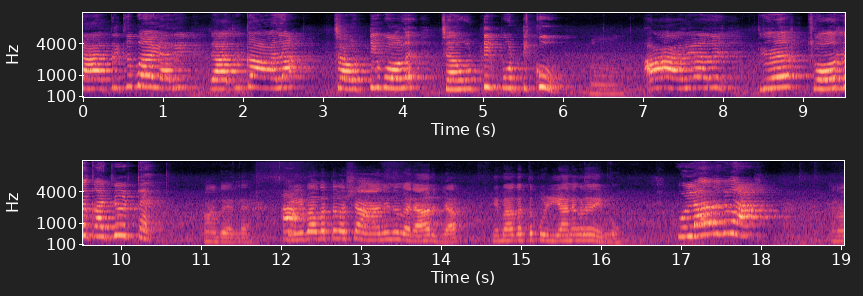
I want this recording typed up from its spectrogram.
രാത്രിക്ക് പോയാൽ രാത്രിക്ക് കാല ചവിട്ടി പോലെ ചവിട്ടി പൊട്ടിക്കൂ. ആ, ആ ഇങ്ങനെ ചോറിന് കഞ്ഞി വിട്ടേ. അതെ അല്ലേ? ഈ ഭാഗത്ത് പക്ഷെ ആനൊന്നും വരാറില്ല. ഈ ഭാഗത്ത് കുഴിയാനകളേ ഉള്ളൂ പുലാണെന്ന് ആ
